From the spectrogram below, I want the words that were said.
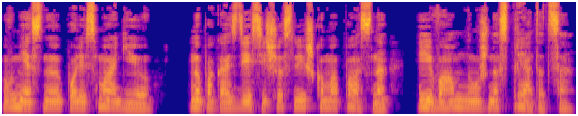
в местную полисмагию. Но пока здесь еще слишком опасно, и вам нужно спрятаться».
